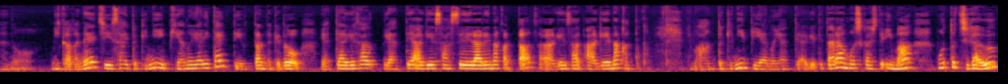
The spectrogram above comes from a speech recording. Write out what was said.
あの美香がね小さい時にピアノやりたいって言ったんだけどやってあげさやってあげさせられなかった？あげさあげなかったと。でもあの時にピアノやってあげてたらもしかして今もっと違うう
